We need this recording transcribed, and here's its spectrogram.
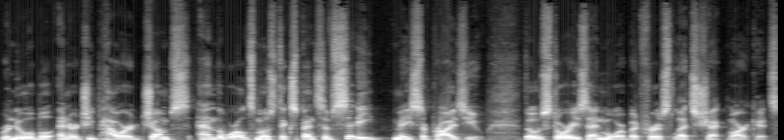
renewable energy power jumps, and the world's most expensive city may surprise you. Those stories and more, but first let's check markets.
